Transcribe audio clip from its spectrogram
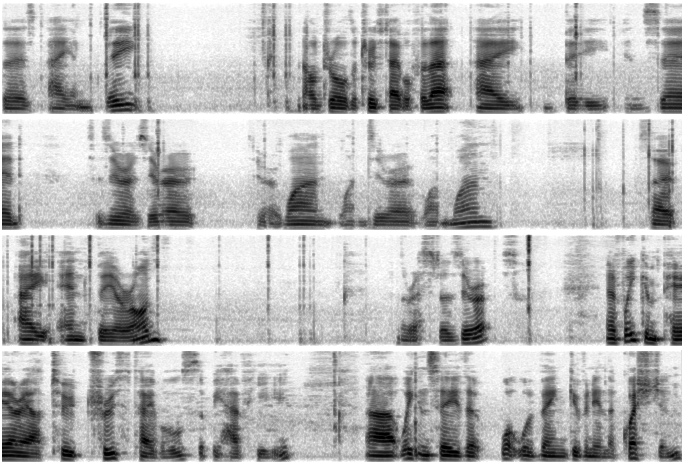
So there's A and B. And I'll draw the truth table for that. A, B, and Z. So 0, 0, 0, 1, 1, 0, 1, 1. So A and B are on the rest are zeros. And if we compare our two truth tables that we have here, uh, we can see that what we've been given in the question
